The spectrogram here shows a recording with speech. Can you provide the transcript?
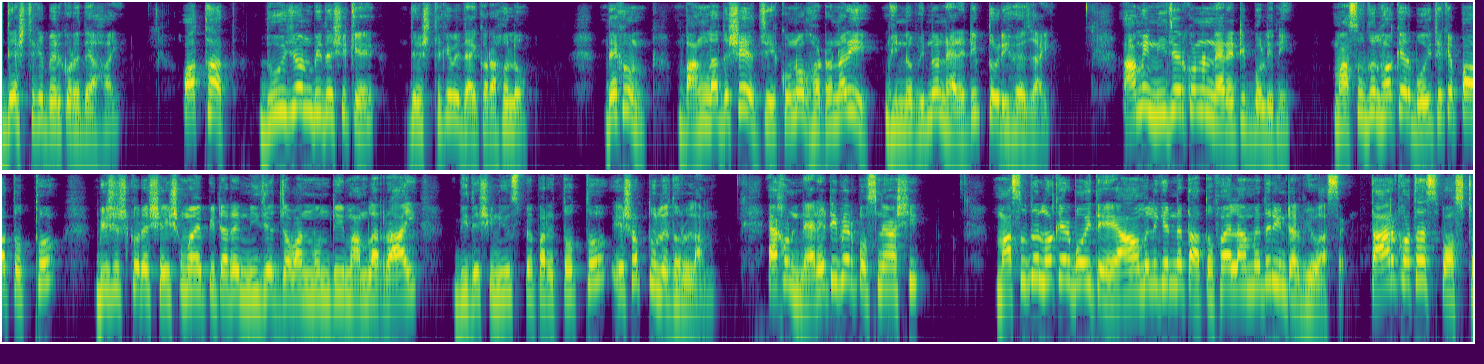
দেশ থেকে বের করে দেওয়া হয়। অর্থাৎ দুইজন বিদেশিকে দেশ থেকে বিদায় করা হলো। দেখুন, বাংলাদেশে যে কোনো ঘটনারই ভিন্ন ভিন্ন ন্যারেটিভ তৈরি হয়ে যায়। আমি নিজের কোনো ন্যারেটিভ বলিনি। মাসুদুল হকের বই থেকে পাওয়া তথ্য, বিশেষ করে সেই সময় পিটারের নিজের জবানবন্দি মামলার রায় বিদেশি নিউজ পেপারের তথ্য এসব তুলে ধরলাম। এখন ন্যারেটিভের প্রশ্নে আসি। মাসুদুল হকের বইতে আওয়ামী লীগের নেতা তোফায়েল আহমেদের ইন্টারভিউ আছে। তার কথা স্পষ্ট,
